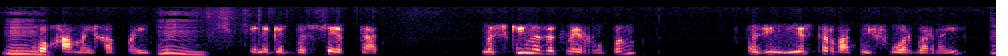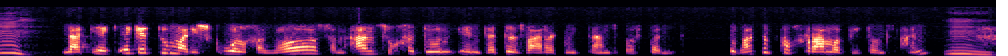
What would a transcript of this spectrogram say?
Mm. God gaan my gebruik. Mm. En ek het besef dat miskien is dit my roeping as die meester wat my voorberei. Mm. Laat ek ek het toe maar die skool gelos en aansoek gedoen en dit is waar ek my tans bevind. So watter programme bied ons aan? Mm.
